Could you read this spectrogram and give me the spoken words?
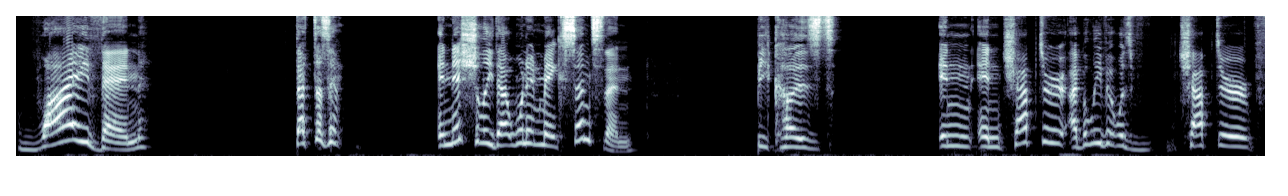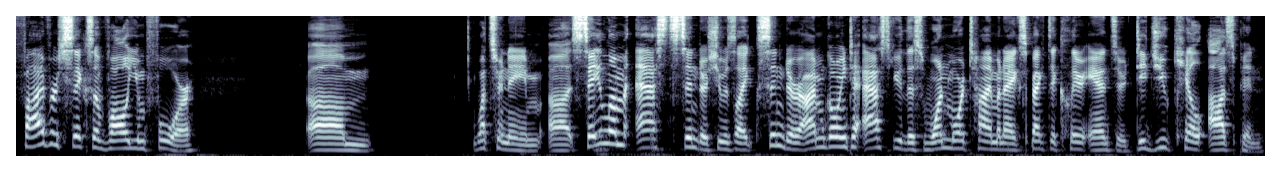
Why then? That doesn't. Initially, that wouldn't make sense then. Because in in chapter, I believe it was chapter five or six of volume four. Um, what's her name? Uh, Salem asked Cinder. She was like, "Cinder, I'm going to ask you this one more time, and I expect a clear answer. Did you kill Ozpin?"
